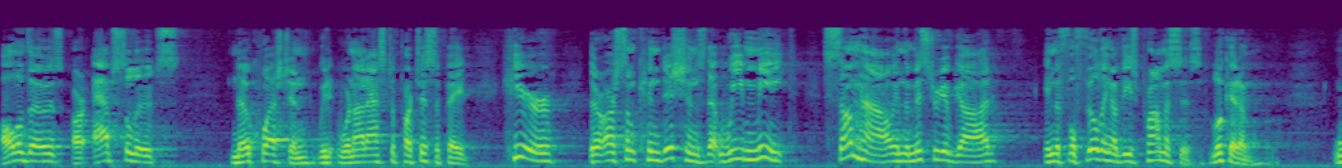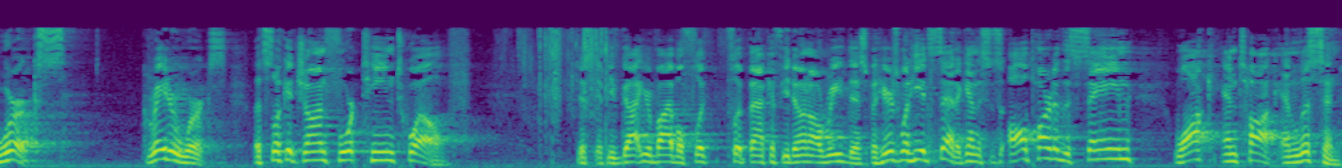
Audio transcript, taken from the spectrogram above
all of those are absolutes, no question. We, are not asked to participate. Here, there are some conditions that we meet somehow in the mystery of God in the fulfilling of these promises. Look at them. Works. Greater works. Let's look at John 14, 12. Just if you've got your Bible, flip, flip back. If you don't, I'll read this. But here's what he had said. Again, this is all part of the same walk and talk and listen.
